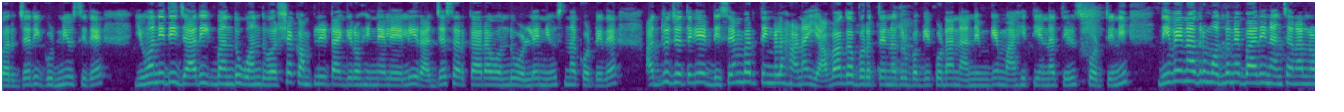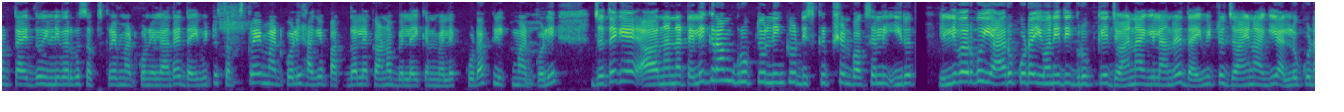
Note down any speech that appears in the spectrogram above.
ಭರ್ಜರಿ ಗುಡ್ ನ್ಯೂಸ್ ಇದೆ. ಯುವನಿಧಿ ಜಾರಿಗೆ ಬಂದು ಒಂದು ವರ್ಷ ಕಂಪ್ಲೀಟ್ ಆಗಿರೋ ಹಿನ್ನೆಲೆಯಲ್ಲಿ ರಾಜ್ಯ ಸರ್ಕಾರ ಒಂದು ಒಳ್ಳೆ ನ್ಯೂಸ್ನ ಕೊಟ್ಟಿದೆ. ಅದ್ರ ಜೊತೆಗೆ ಡಿಸೆಂಬರ್ ತಿಂಗಳ ಹಣ ಯಾವಾಗ ಬರುತ್ತೆ ಅನ್ನೋದ್ರ ಬಗ್ಗೆ ಕೂಡ ನಾನು ನಿಮಗೆ ಮಾಹಿತಿಯನ್ನು ತಿಳಿಸ್ಕೊಡ್ತೀನಿ. ನೀವೇನಾದರೂ ಮೊದಲನೇ ಬಾರಿ ನನ್ನ ಚಾನಲ್ ನೋಡ್ತಾ ಇದ್ದು ಇಲ್ಲಿವರೆಗೂ ಸಬ್ಸ್ಕ್ರೈಬ್ ಮಾಡ್ಕೊಂಡಿಲ್ಲ ಅಂದರೆ ದಯವಿಟ್ಟು ಸಬ್ಸ್ಕ್ರೈಬ್ ಮಾಡ್ಕೊಳ್ಳಿ. ಹಾಗೆ ಪಕ್ಕದಲ್ಲೇ ಕಾಣೋ ಬೆಲ್ಲೈಕನ್ ಮೇಲೆ ಕೂಡ ಕ್ಲಿಕ್ ಮಾಡ್ಕೊಳ್ಳಿ. ಜೊತೆಗೆ ನನ್ನ ಟೆಲಿಗ್ರಾಮ್ ಗ್ರೂಪ್ದು ಲಿಂಕ್ ಡಿಸ್ಕ್ರಿಪ್ಷನ್ ಬಾಕ್ಸಲ್ಲಿ ಇರುತ್ತೆ ಇಲ್ಲಿವರೆಗೂ ಯಾರು ಕೂಡ ಯುವನಿಧಿ ಗ್ರೂಪ್ಗೆ ಜಾಯ್ನ್ ಆಗಿಲ್ಲ ಅಂದರೆ ದಯವಿಟ್ಟು ಜಾಯ್ನ್ ಆಗಿ ಅಲ್ಲೂ ಕೂಡ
